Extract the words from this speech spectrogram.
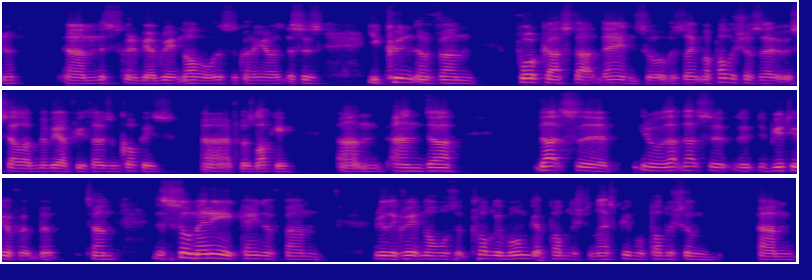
You know um, this is going to be a great novel. This is going to, you know, this is, you couldn't have um, forecast that then. So it was like my publisher said it would sell maybe a few thousand copies uh, if I was lucky. Um, and uh, that's the, you know, that that's the, the, the beauty of it. But um, there's so many kind of um, really great novels that probably won't get published unless people publish them um,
